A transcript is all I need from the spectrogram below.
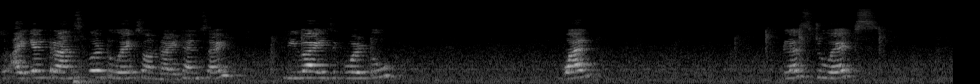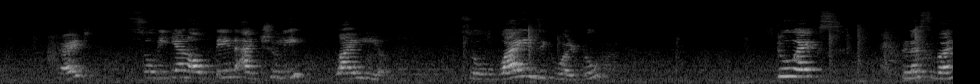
so I can transfer 2x on right hand side. 3y is equal to 1 plus 2x right? So we can obtain actually y here. So y is equal to 2x plus 1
